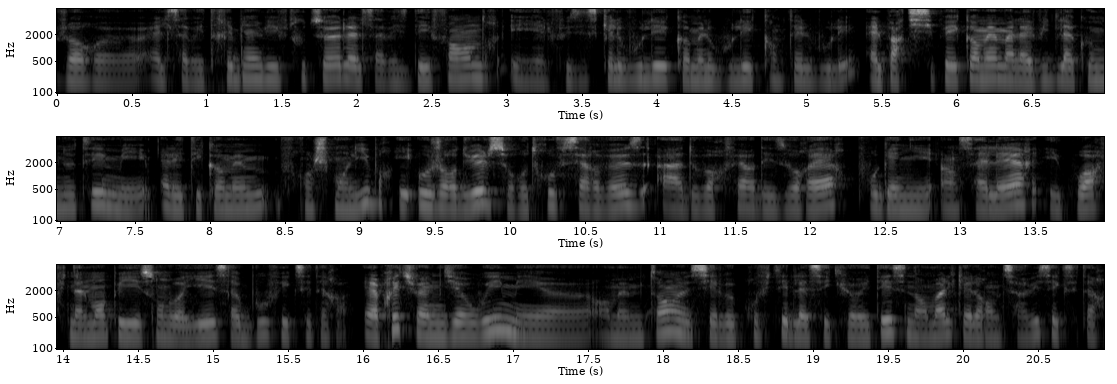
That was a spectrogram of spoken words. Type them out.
Genre, euh, elle savait très bien vivre toute seule, elle savait se défendre et elle faisait ce qu'elle voulait, comme elle voulait, quand elle voulait. Elle participait quand même à la vie de la communauté, mais elle était quand même franchement libre. Et aujourd'hui, elle se retrouve serveuse à devoir faire des horaires pour gagner un salaire et pouvoir finalement payer son loyer, sa bouffe, etc. Et après, tu vas me dire oui, mais euh, en même temps, si elle veut profiter de la sécurité, c'est normal qu'elle rende service, etc.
